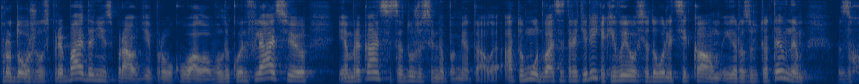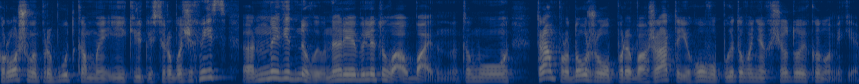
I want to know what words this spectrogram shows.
продовжилось при Байдені, справді провокувало велику інфляцію, і американці це дуже сильно пам'ятали. А тому 23-й рік, який виявився доволі цікавим і результативним, з хорошими прибутками і кількістю робочих місць, е, не відновив, не реабілітував Байдена. Тому Трамп продовжував переважати його в опитуваннях щодо економіки.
